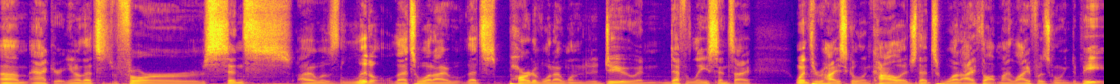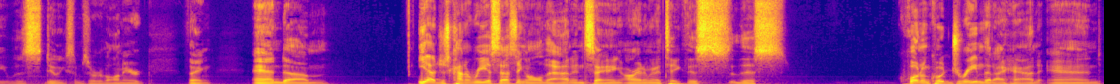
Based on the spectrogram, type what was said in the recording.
um, accurate. You know, that's for since I was little. That's what I. That's part of what I wanted to do, and definitely since I went through high school and college, that's what I thought my life was going to be. Was doing some sort of on air thing, and um, yeah, just kind of reassessing all that and saying, all right, I'm going to take this this quote unquote dream that I had and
